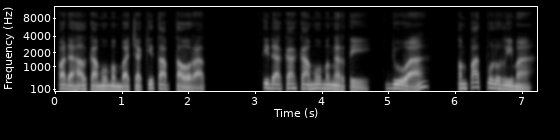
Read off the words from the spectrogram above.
padahal kamu membaca kitab Taurat? Tidakkah kamu mengerti? 2. 45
